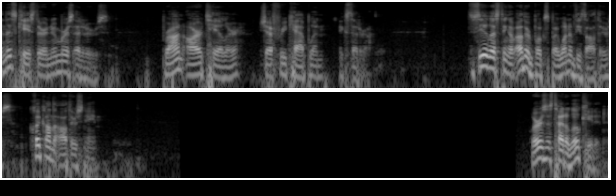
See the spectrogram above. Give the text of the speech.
In this case, there are numerous editors. Bron R. Taylor, Jeffrey Kaplan, etc. To see a listing of other books by one of these authors, click on the author's name. Where is this title located?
